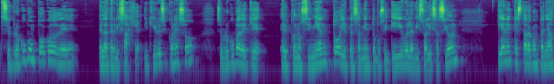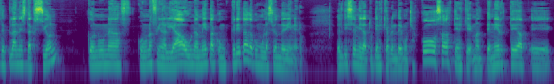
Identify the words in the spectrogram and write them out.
se preocupa un poco de el aterrizaje. Y quiero decir con eso, se preocupa de que el conocimiento y el pensamiento positivo y la visualización tienen que estar acompañados de planes de acción con una, con una finalidad o una meta concreta de acumulación de dinero. Él dice, mira, tú tienes que aprender muchas cosas, tienes que mantenerte eh,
